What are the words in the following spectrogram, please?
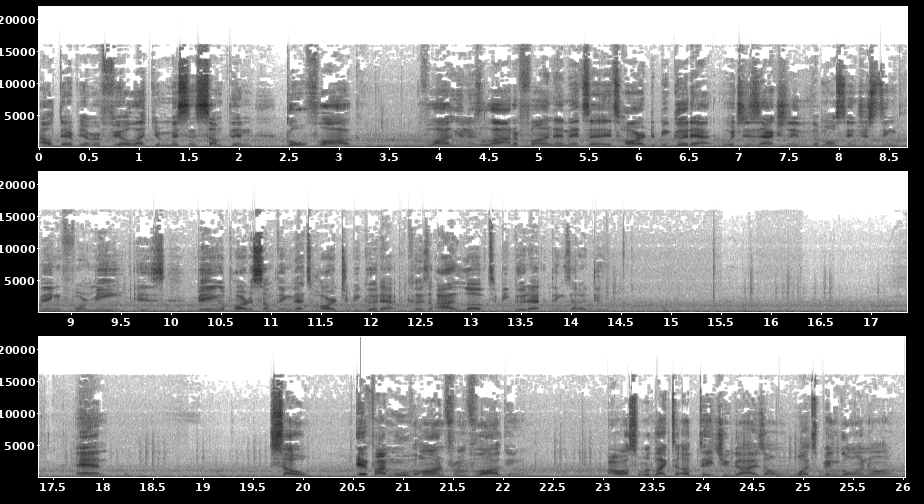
out there, if you ever feel like you're missing something, go vlog vlogging is a lot of fun and it's a, it's hard to be good at which is actually the most interesting thing for me is being a part of something that's hard to be good at because I love to be good at things that I do and so if I move on from vlogging I also would like to update you guys on what's been going on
